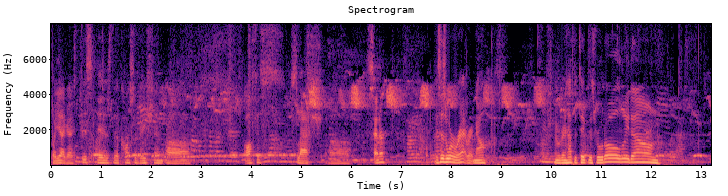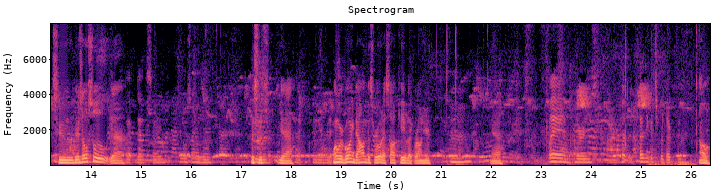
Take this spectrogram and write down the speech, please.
But yeah, guys, this is the conservation uh, office slash uh, center. This is where we're at right now. And we're gonna have to take this road all the way down to. There's also yeah. That, that side. They also have a, This is yeah. like, a cave. When we're going down this road, I saw a cave like around here. Mhm. Yeah. Oh yeah, yeah, there is. But I think it's protected. Oh,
